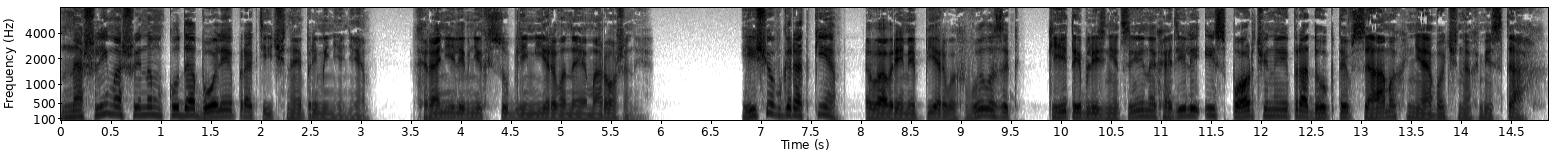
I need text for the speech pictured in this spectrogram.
нашли машинам куда более практичное применение. Хранили в них сублимированное мороженое. Еще в городке, во время первых вылазок, Кит и близнецы находили испорченные продукты в самых необычных местах.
